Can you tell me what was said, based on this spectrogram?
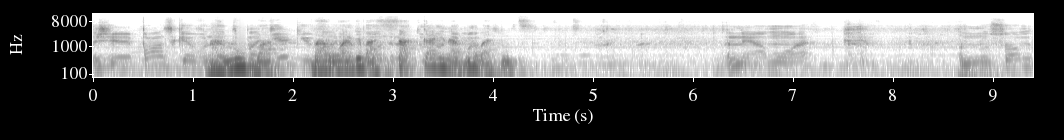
Je pense que vous n'êtes pas Dieu qui va Rwandais ba sakani na bino ba tutsi. Néanmoins, nous sommes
